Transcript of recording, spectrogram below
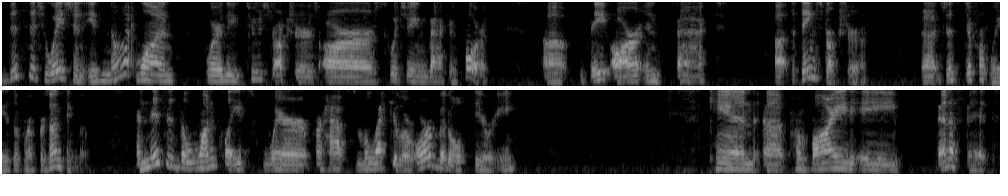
this situation is not one where these two structures are switching back and forth. Uh, they are, in fact, uh, the same structure, uh, just different ways of representing them. And this is the one place where perhaps molecular orbital theory can uh, provide a benefit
